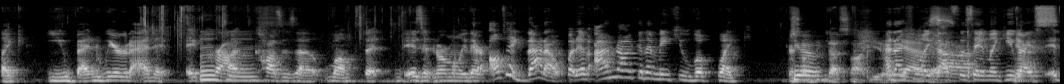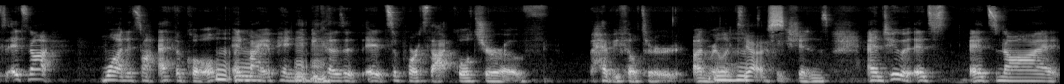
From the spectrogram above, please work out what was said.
like you bend weird and it, it cra- mm-hmm. causes a lump that isn't normally there. I'll take that out. But if I'm not gonna make you look like Something You- that's not you. and I feel like that's the same. Like you Yes. guys, it's it's not one, it's not ethical in my opinion because it, it supports that culture of heavy filter, unrealistic mm-hmm. Yes. expectations, and two, it's it's not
